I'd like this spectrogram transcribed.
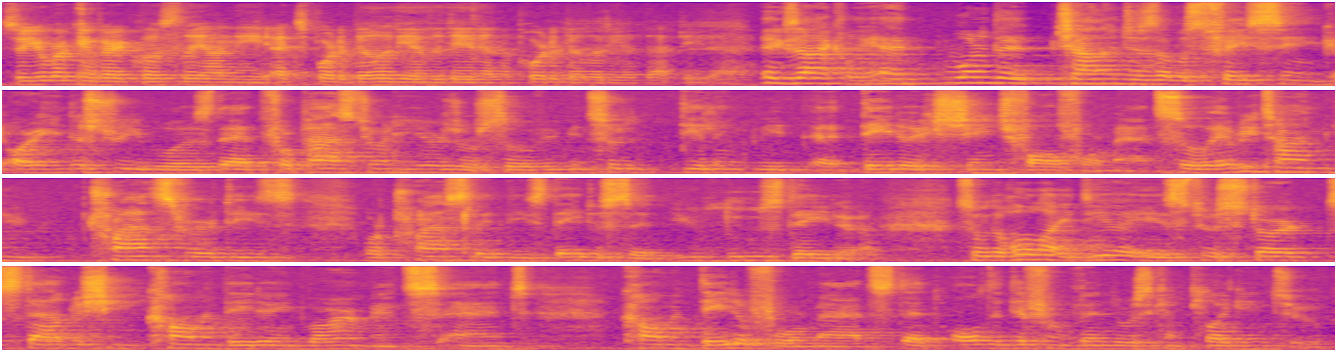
So you're working very closely on the exportability of the data and the portability of that data. Exactly, and one of the challenges that was facing our industry was that for past 20 years or so, we've been sort of dealing with uh, data exchange file formats. So every time you transfer these or translate these data set, you lose data. So the whole idea is to start establishing common data environments and common data formats that all the different vendors can plug into.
